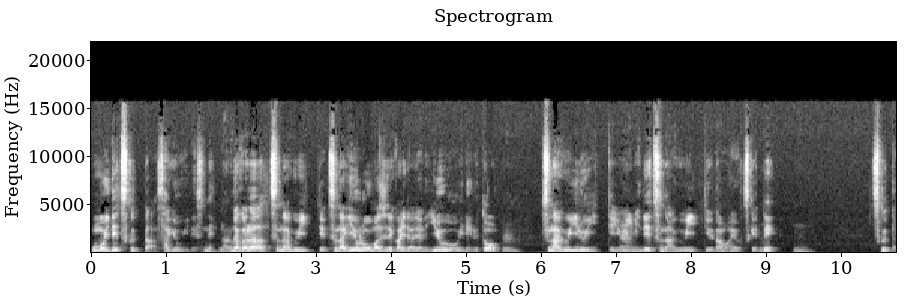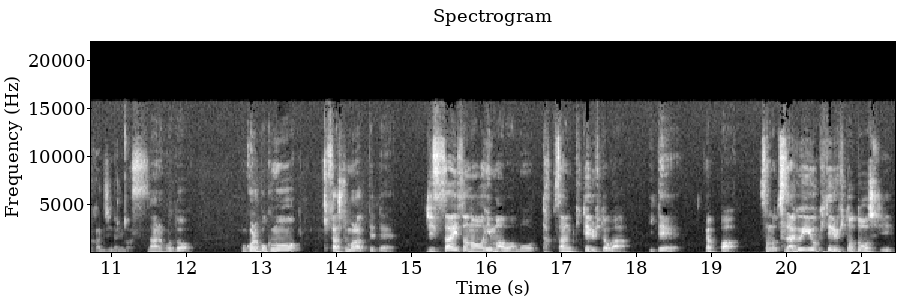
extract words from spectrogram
思いで作った作業着ですね。だから、つなぐいって、つなぎをローマ字で書いた間に U を入れると、うん。つなぐいるいっていう意味で、つなぐいっていう名前をつけてうん。作った感じになります。なるほど。これ僕も着させてもらってて、実際その今はもうたくさん着てる人がいて、やっぱそのつなぐいを着てる人同士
